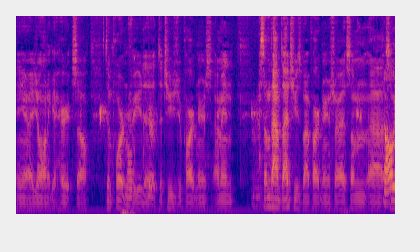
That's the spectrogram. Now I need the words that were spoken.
and you know you don't want to get hurt. So it's important for you to to choose your partners. I mean. Mhm. Sometimes I choose my partners, right? Some uh, Oh, some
